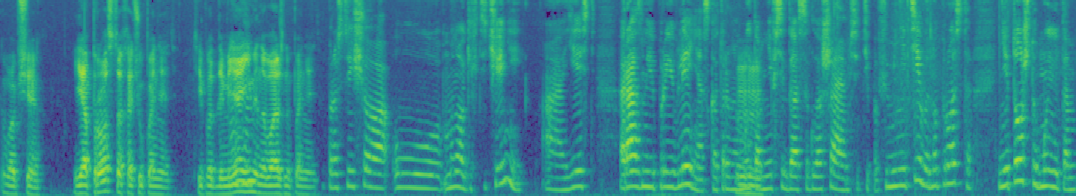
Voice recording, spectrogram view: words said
вообще, я просто хочу понять Типа для меня именно важно понять. Просто еще у многих течений а, есть разные проявления, с которыми mm-hmm. мы там не всегда соглашаемся, типа феминитивы, но просто не то, что мы там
